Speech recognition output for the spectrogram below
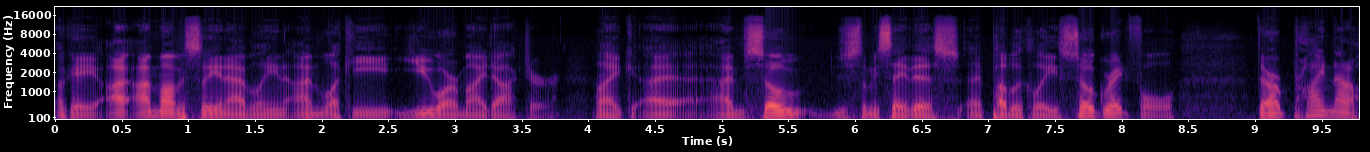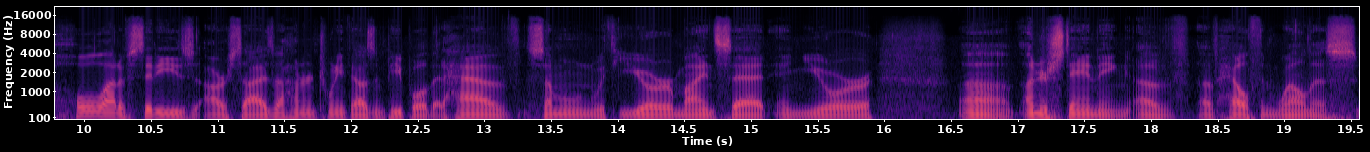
Okay, I, I'm obviously in Abilene. I'm lucky. You are my doctor. Like I, I'm so. Just let me say this uh, publicly. So grateful. There are probably not a whole lot of cities our size, 120,000 people, that have someone with your mindset and your uh, understanding of, of health and wellness.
